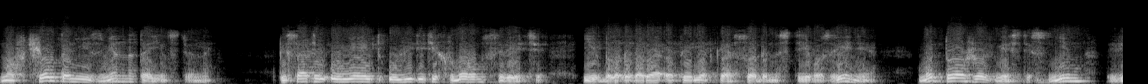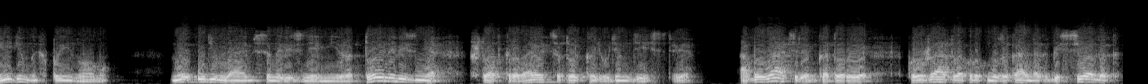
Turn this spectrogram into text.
но в чем-то неизменно таинственны. Писатель умеет увидеть их в новом свете, и благодаря этой редкой особенности его зрения мы тоже вместе с ним видим их по-иному. Мы удивляемся новизне мира, той новизне, что открывается только людям действия. Обывателям, которые кружат вокруг музыкальных беседок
